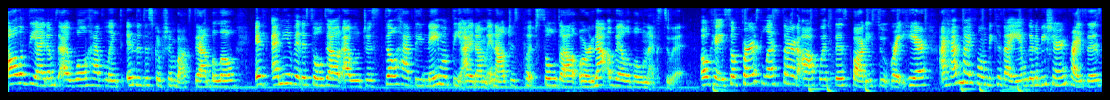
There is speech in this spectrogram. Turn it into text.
All of the items I will have linked in the description box down below. If any of it is sold out, I will just still have the name of the item and I'll just put sold out or not available next to it. Okay, so first let's start off with this bodysuit right here. I have my phone because I am going to be sharing prices.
